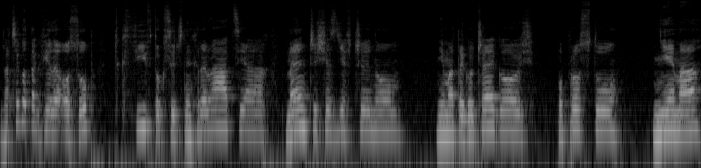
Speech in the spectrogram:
Dlaczego tak wiele osób tkwi w toksycznych relacjach, męczy się z dziewczyną, nie ma tego czegoś, po prostu nie ma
